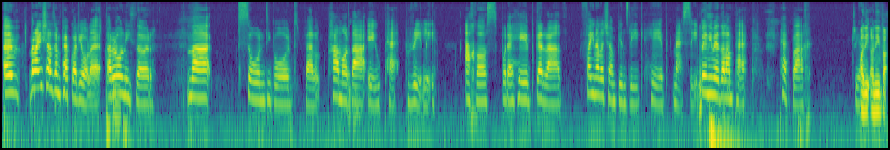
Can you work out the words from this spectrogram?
Um, mae rhaid i siarad am Pep Guardiola. Ar ôl yeah. nithwr, mae sôn di bod fel pa mor dda yw Pep, really. Achos bod e heb gyrraedd final y Champions League heb Messi. Be ni'n meddwl am Pep? Pep bach, O'n i, o'n i fa-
